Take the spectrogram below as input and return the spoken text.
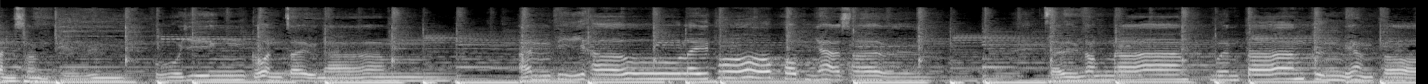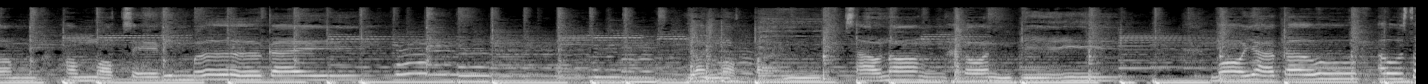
อนสั่งถึง ผู้หญิงก้นเจอนำอันที่เฮาไล่ทบพบยาเสอเจอน้องนางเหมือนตามถึงเมียงตอมหอมหมอกเซวินเมื่อไกลย้อนหมอกปันสาวน้องหากอนปีย เก่าเอาส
